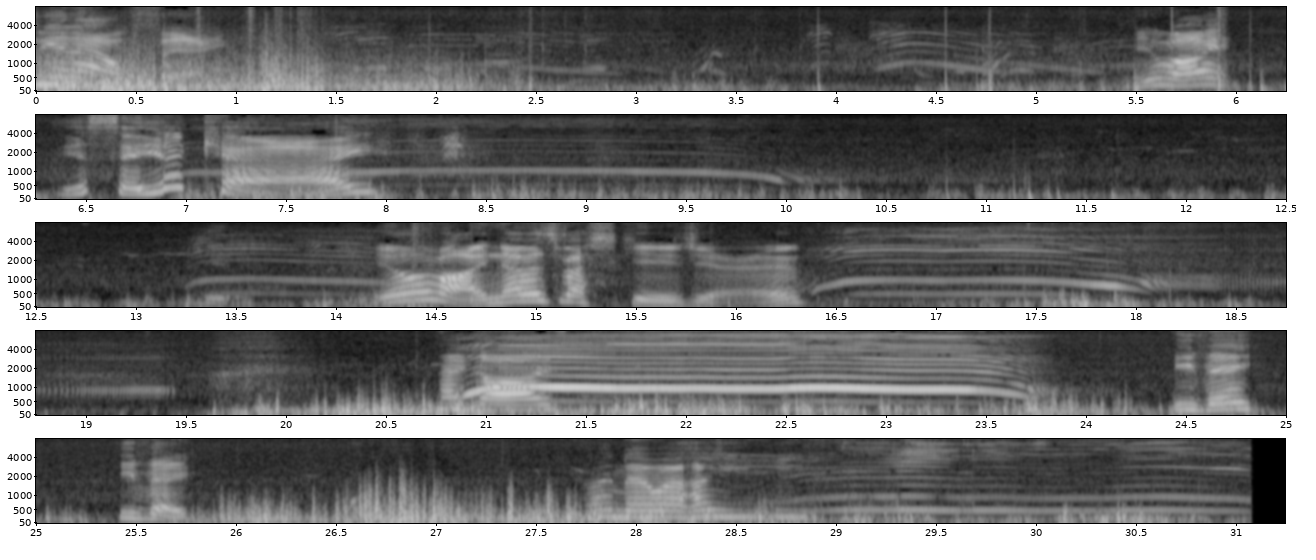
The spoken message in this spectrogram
me an Alfie. You alright? You see, you okay? You're alright? Noah's rescued you. Hey guys. Evie? Evie? Hi Noah, hi.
